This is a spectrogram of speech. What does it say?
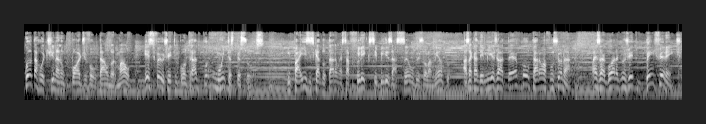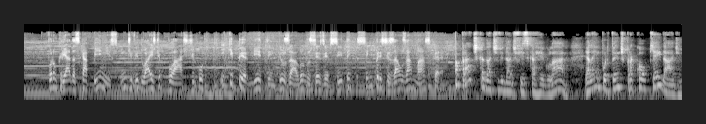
Enquanto a rotina não pode voltar ao normal, esse foi o jeito encontrado por muitas pessoas. Em países que adotaram essa flexibilização do isolamento, as academias já até voltaram a funcionar, mas agora de um jeito bem diferente foram criadas cabines individuais de plástico e que permitem que os alunos se exercitem sem precisar usar máscara. A prática da atividade física regular, ela é importante para qualquer idade.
